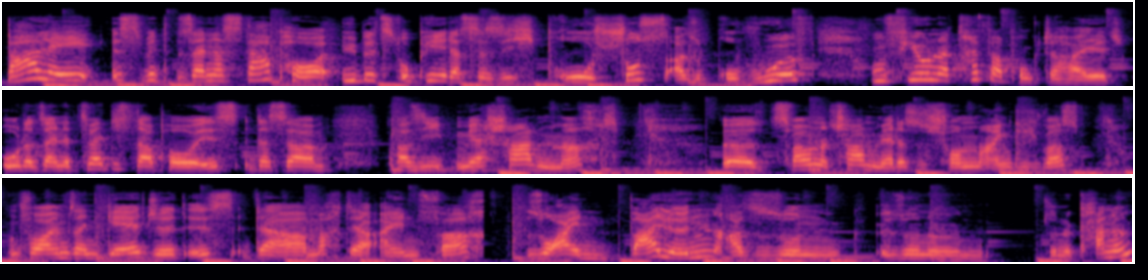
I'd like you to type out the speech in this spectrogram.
Barley ist mit seiner Star Power übelst OP, dass er sich pro Schuss, also pro Wurf, um 400 Trefferpunkte heilt. Oder seine zweite Star Power ist, dass er quasi mehr Schaden macht äh, 200 Schaden mehr, das ist schon eigentlich was. Und vor allem sein Gadget ist, da macht er einfach so einen Ballen, also so, ein, so, eine, so eine Kanne,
